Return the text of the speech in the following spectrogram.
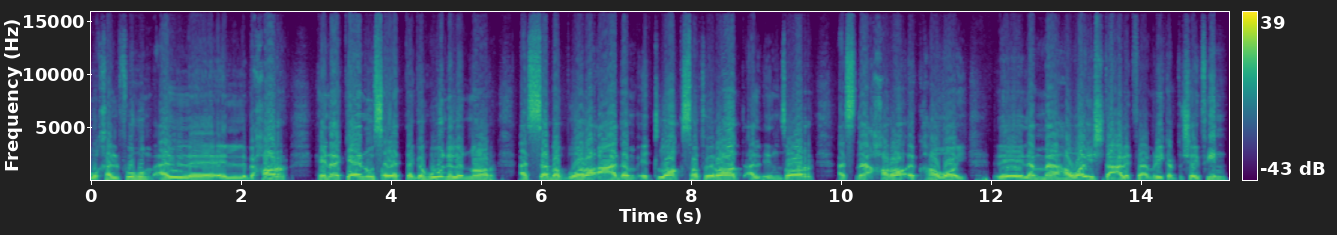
وخلفهم البحار هنا كانوا سيتجهون للنار. السبب وراء عدم إطلاق صافرات الإنذار أثناء حرائق هاواي. لما هاواي اشتعلت في أمريكا أنتوا شايفين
